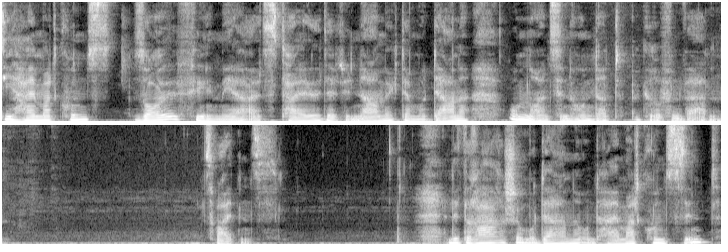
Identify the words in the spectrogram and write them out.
die Heimatkunst soll vielmehr als Teil der Dynamik der Moderne um 1900 begriffen werden. Zweitens. Literarische Moderne und Heimatkunst sind,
